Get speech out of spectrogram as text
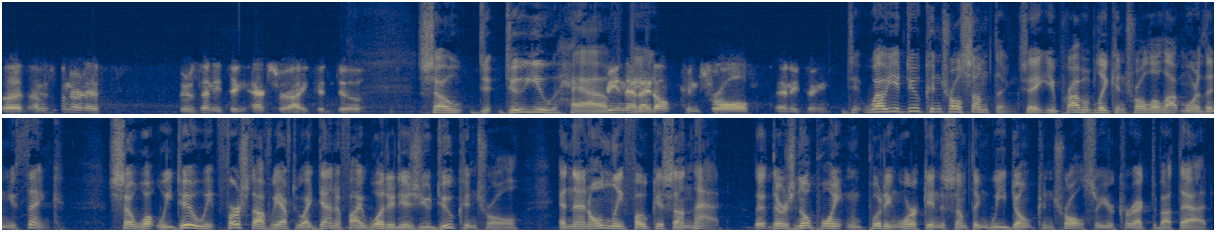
but I was wondering if there's anything extra I could do. So, do, do you have. Being that I don't control anything. D- Well, you do control some things. Eh, You probably control a lot more than you think. So, what we do, we, first off, we have to identify what it is you do control and then only focus on that. There's no point in putting work into something we don't control. So, you're correct about that.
